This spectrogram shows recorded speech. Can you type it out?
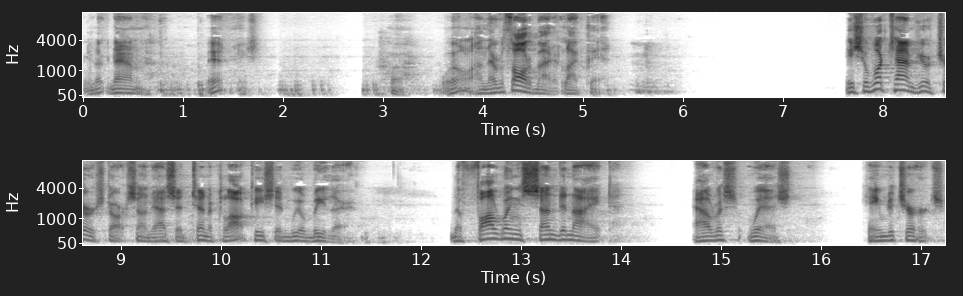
He looked down a bit and he said, Well, I never thought about it like that. He said, What time's your church start Sunday? I said, 10 o'clock. He said, We'll be there. The following Sunday night, Alvis West came to church,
